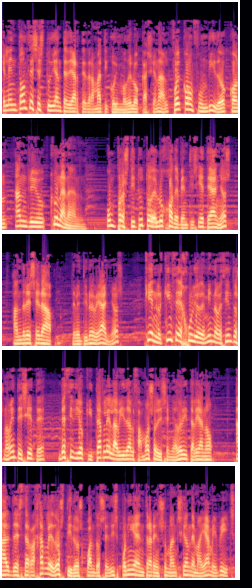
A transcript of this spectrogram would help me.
El entonces estudiante de arte dramático y modelo ocasional fue confundido con Andrew Cunanan, un prostituto de lujo de 27 años, Andrés era de 29 años, quien el 15 de julio de 1997 decidió quitarle la vida al famoso diseñador italiano al descerrajarle dos tiros cuando se disponía a entrar en su mansión de Miami Beach,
